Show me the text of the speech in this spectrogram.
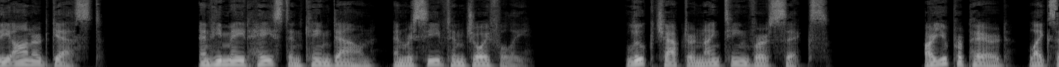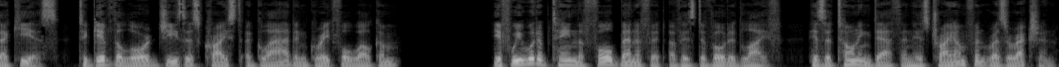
the honored guest. And he made haste and came down, and received him joyfully. Luke chapter 19 verse 6. Are you prepared, like Zacchaeus, to give the Lord Jesus Christ a glad and grateful welcome? If we would obtain the full benefit of his devoted life, his atoning death and his triumphant resurrection,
